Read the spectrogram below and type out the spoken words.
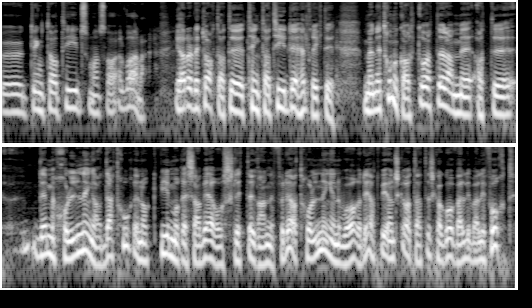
eh, ting tar tid, som han sa, eller hva er det? Ja, det er klart at eh, ting tar tid, det er helt riktig. Men jeg tror nok akkurat det der med at det med holdninger, der tror jeg nok vi må reservere oss litt. For det at holdningene våre det at vi ønsker at dette skal gå veldig veldig fort.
